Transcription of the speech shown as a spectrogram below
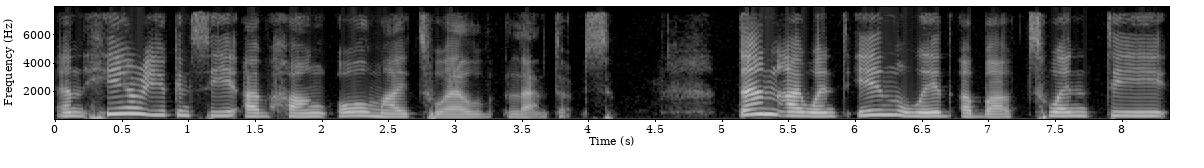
And here you can see I've hung all my 12 lanterns. Then I went in with about 20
